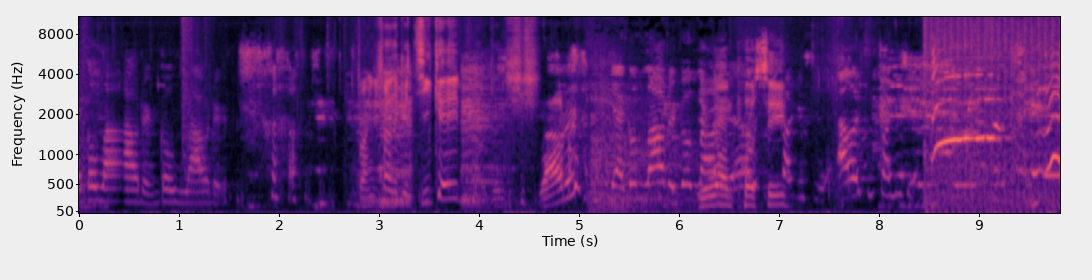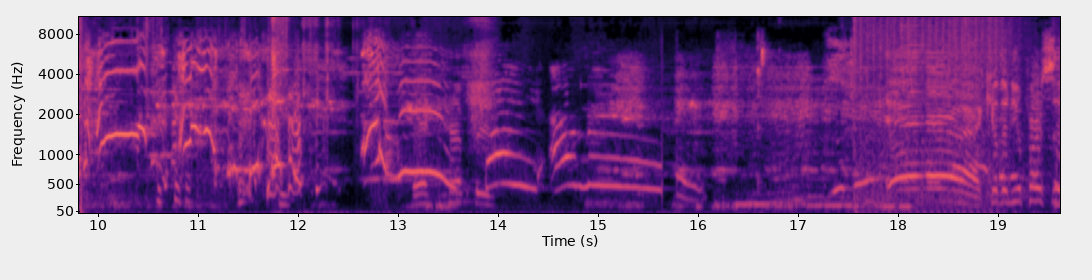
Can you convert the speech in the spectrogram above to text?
Yeah, go louder, go louder. Brian, you trying to get TK'd? Louder? yeah, go louder, go louder. You want Alex pussy? Is talking shit. Alex is talking shit. Hi, Alex! Yeah, kill the new person.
